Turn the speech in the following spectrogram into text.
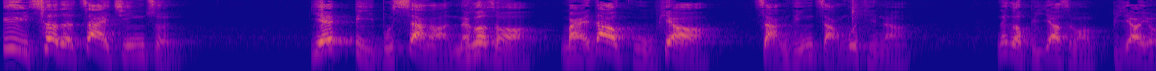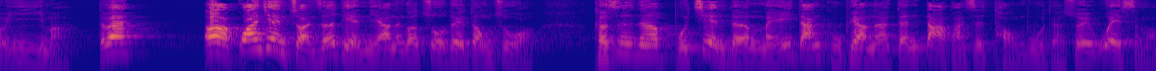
预测的再精准，也比不上啊能够什么买到股票涨停涨不停啊，那个比较什么比较有意义嘛，对不对？啊，关键转折点你要能够做对动作。可是呢，不见得每一档股票呢跟大盘是同步的，所以为什么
